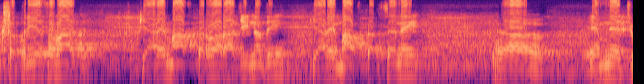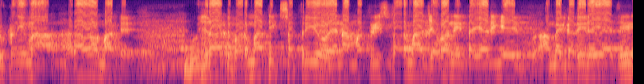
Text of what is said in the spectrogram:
ક્ષત્રિય સમાજ ક્યારે માફ કરવા રાજી નથી ક્યારે માફ કરશે નહીં. એમને ચૂંટણીમાં હરાવવા માટે ગુજરાતભરમાંથી ક્ષત્રિયો એના મત વિસ્તારમાં જવાની તૈયારી અમે કરી રહ્યા છીએ.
